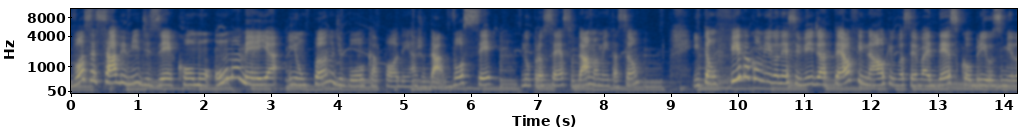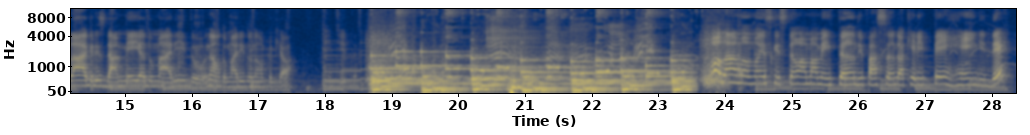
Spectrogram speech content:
Você sabe me dizer como uma meia e um pano de boca podem ajudar você no processo da amamentação? Então fica comigo nesse vídeo até o final que você vai descobrir os milagres da meia do marido. Não, do marido não, porque ó, acredita. Olá, mamães que estão amamentando e passando aquele perrengue de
